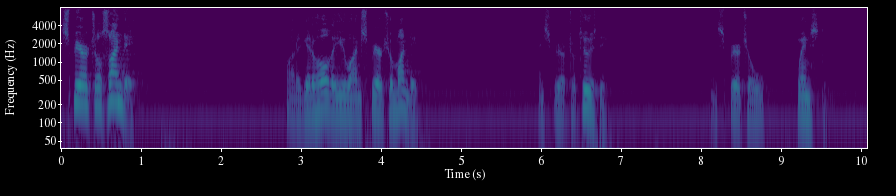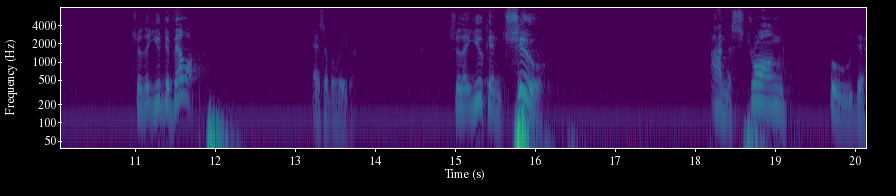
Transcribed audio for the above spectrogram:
Spiritual Sunday. I want to get a hold of you on Spiritual Monday, and Spiritual Tuesday, and Spiritual Wednesday, so that you develop as a believer, so that you can chew on the strong food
